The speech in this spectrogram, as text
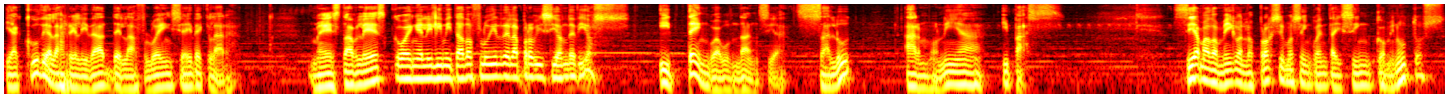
y acude a la realidad de la afluencia y declara, me establezco en el ilimitado fluir de la provisión de Dios y tengo abundancia, salud armonía y paz. Sí, amado amigo, en los próximos 55 minutos,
